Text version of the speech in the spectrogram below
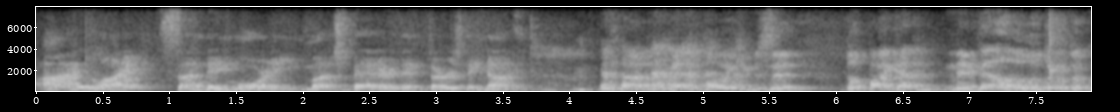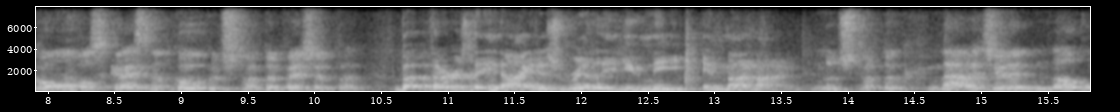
I like Sunday morning much better than Thursday night. На мене повеќе ми се допаѓа недела утрото како воскреснат колку четврток вечерта, But Thursday night is really unique in my mind. но четврток навечер е многу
